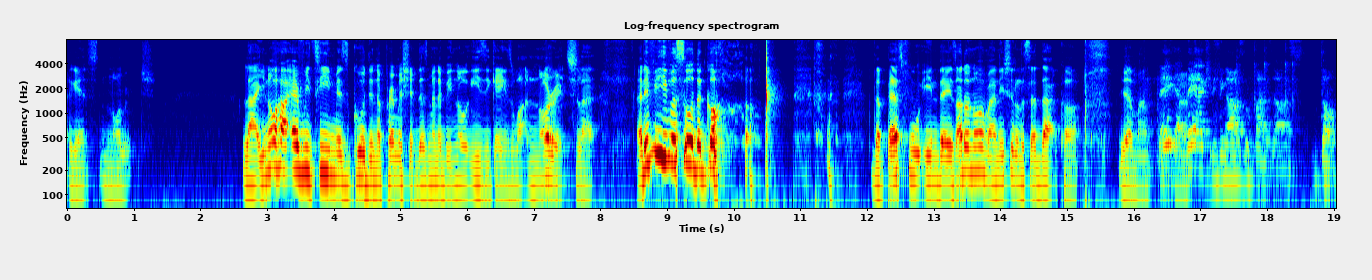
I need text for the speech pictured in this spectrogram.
against Norwich. Like, you know how every team is good in the Premiership, there's meant to be no easy games, but Norwich, like, and if you even saw the goal, the best 14 days, I don't know, man, he shouldn't have said that, car. Yeah, man. They Yeah. they actually think Arsenal fans are dumb.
